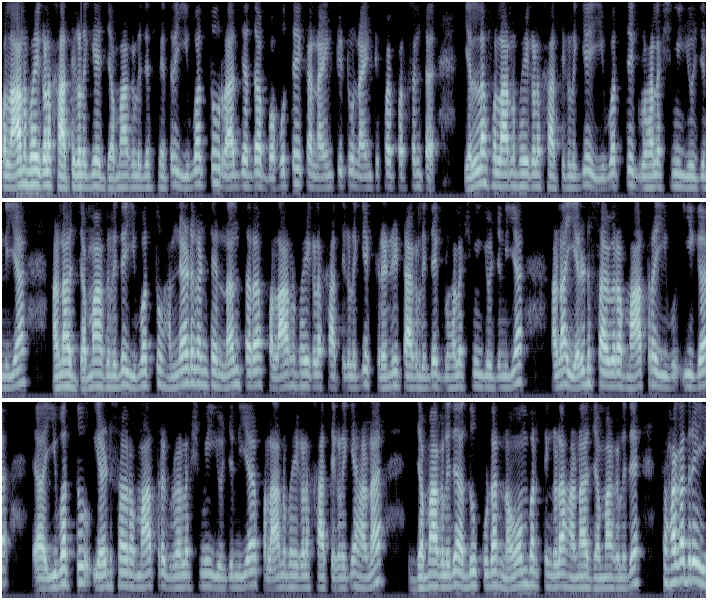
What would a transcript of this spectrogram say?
ಫಲಾನುಭವಿಗಳ ಖಾತೆಗಳಿಗೆ ಜಮಾ ಆಗಲಿದೆ ಸ್ನೇಹಿತರೆ. ಇವತ್ತು ರಾಜ್ಯದ ಬಹುತೇಕ ninety to ninety five percent ಎಲ್ಲ ಫಲಾನುಭವಿಗಳ ಖಾತೆಗಳಿಗೆ ಇವತ್ತೇ ಗೃಹಲಕ್ಷ್ಮಿ ಯೋಜನೆಯ ಹಣ ಜಮಾ ಆಗಲಿದೆ. ಇವತ್ತು ಹನ್ನೆರಡು ಗಂಟೆ ನಂತರ ಫಲಾನುಭವಿಗಳ ಖಾತೆಗಳಿಗೆ ಕ್ರೆಡಿಟ್ ಆಗಲಿದೆ. ಗೃಹಲಕ್ಷ್ಮಿ ಯೋಜನೆಯ ಹಣ ಎರಡು ಸಾವಿರ ಮಾತ್ರ ಈಗ ಇವತ್ತು ಎರಡು ಸಾವಿರ ಮಾತ್ರ ಗೃಹಲಕ್ಷ್ಮಿ ಯೋಜನೆಯ ಫಲಾನುಭವಿಗಳ ಖಾತೆಗಳಿಗೆ ಹಣ ಜಮಾ ಆಗಲಿದೆ. ಅದು ಕೂಡ ನವೆಂಬರ್ ತಿಂಗಳ ಹಣ ಜಮಾ ಆಗಲಿದೆ. ಸೊ ಹಾಗಾದ್ರೆ ಈ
